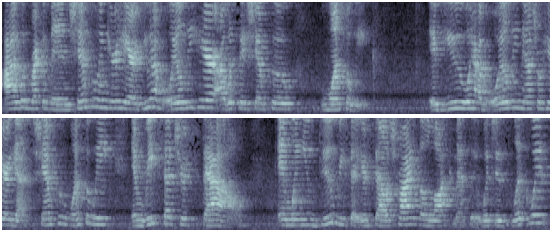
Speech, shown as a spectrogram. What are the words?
I would recommend shampooing your hair. If you have oily hair, I would say shampoo once a week. If you have oily natural hair, yes, shampoo once a week and reset your style. And when you do reset your style, try the LOC method, which is liquid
